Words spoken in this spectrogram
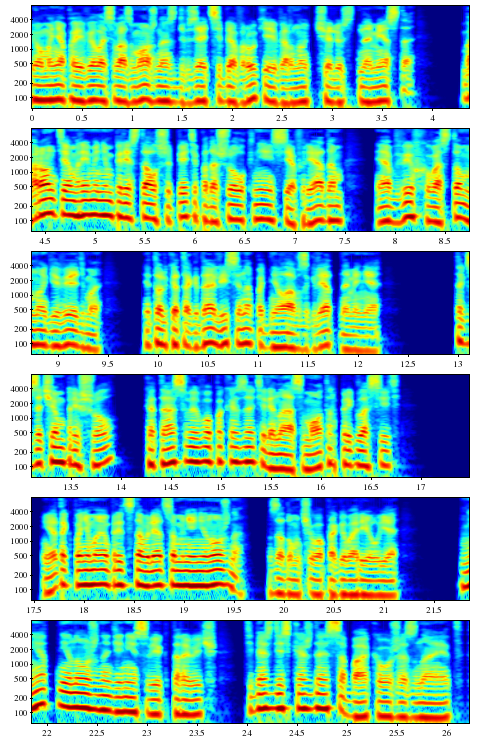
и у меня появилась возможность взять себя в руки и вернуть челюсть на место. Барон тем временем перестал шипеть и подошел к ней, сев рядом и обвив хвостом ноги ведьмы. И только тогда Лисина подняла взгляд на меня. «Так зачем пришел? Кота своего показать или на осмотр пригласить?» «Я так понимаю, представляться мне не нужно?» задумчиво проговорил я. «Нет, не нужно, Денис Викторович. Тебя здесь каждая собака уже знает».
